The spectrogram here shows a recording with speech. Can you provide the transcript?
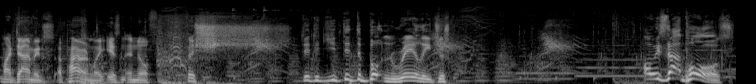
My damage, apparently, isn't enough. For sh... Did, you, did the button really just... Oh, is that pause?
